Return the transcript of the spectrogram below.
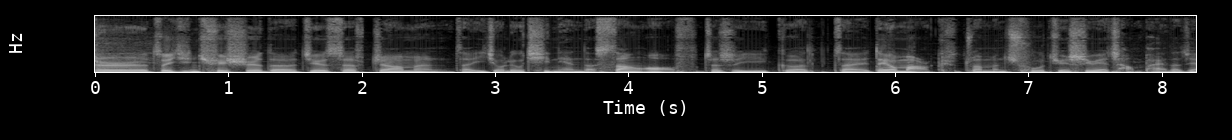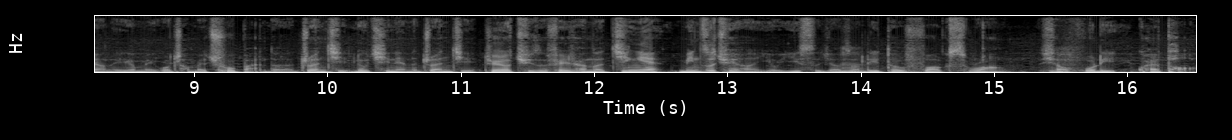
是最近去世的 Joseph German，在一九六七年的《Son g of》，这是一个在 Delmark 专门出爵士乐厂牌的这样的一个美国厂牌出版的专辑，六七年的专辑。这首曲子非常的惊艳，名字却很有意思，叫做《Little Fox Run》，小狐狸快跑，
